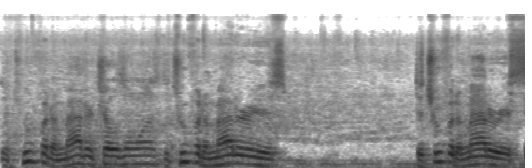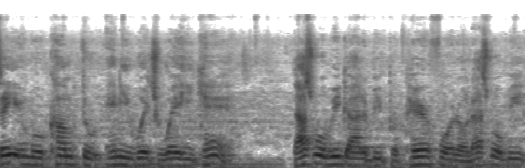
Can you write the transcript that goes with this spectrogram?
the truth of the matter, chosen ones, the truth of the matter is the truth of the matter is Satan will come through any which way he can. That's what we got to be prepared for, though. That's what we,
